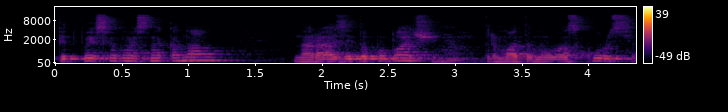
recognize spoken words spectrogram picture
підписуємось на канал. Наразі до побачення. Триматиму вас в курсі.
